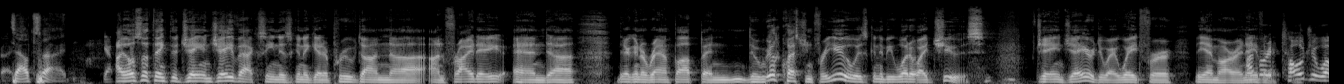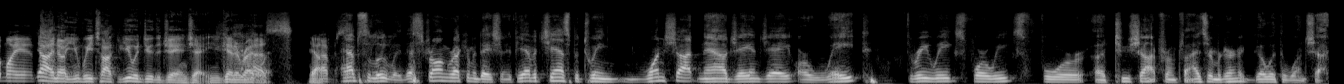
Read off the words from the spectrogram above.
it's outside. Yep. I also think the J and J vaccine is going to get approved on uh, on Friday, and uh, they're going to ramp up. And the real question for you is going to be, what do I choose, J and J, or do I wait for the mRNA? I've already told you what my answer. Yeah, I know. You, we talked. You would do the J and J. You get it right. Yes, yeah, absolutely. absolutely. That's strong recommendation. If you have a chance between one shot now, J and J, or wait three weeks, four weeks for a two shot from Pfizer Moderna, go with the one shot.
